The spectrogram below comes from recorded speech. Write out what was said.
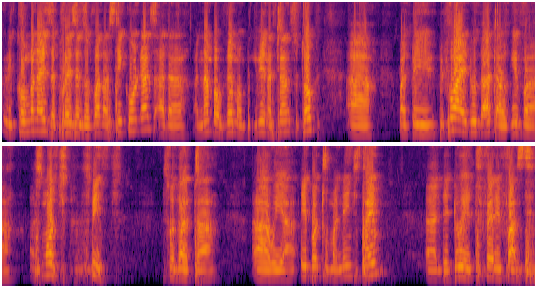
recognize the presence of other stakeholders, and uh, a number of them I'm given a chance to talk. Uh, but be, before I do that, I'll give a small speech so that uh, uh, we are able to manage time and do it very fast.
